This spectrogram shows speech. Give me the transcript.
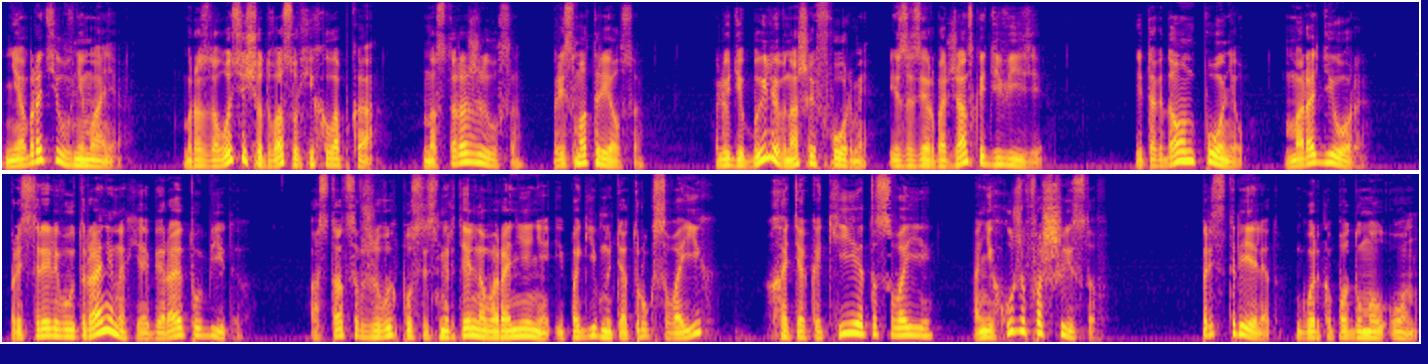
Не обратил внимания. Раздалось еще два сухих хлопка. Насторожился, присмотрелся. Люди были в нашей форме, из азербайджанской дивизии. И тогда он понял. Мародеры. Пристреливают раненых и обирают убитых. Остаться в живых после смертельного ранения и погибнуть от рук своих? Хотя какие это свои? Они хуже фашистов. Пристрелят, горько подумал он,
